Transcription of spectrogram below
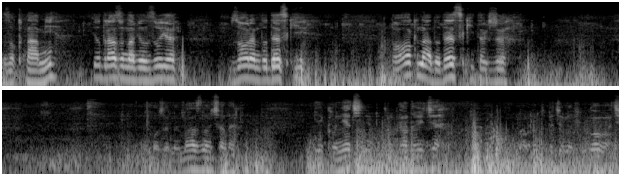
z oknami i od razu nawiązuję wzorem do deski do okna, do deski, także maznąć, ale niekoniecznie, bo druga dojdzie. Dobra, tu będziemy fugować.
